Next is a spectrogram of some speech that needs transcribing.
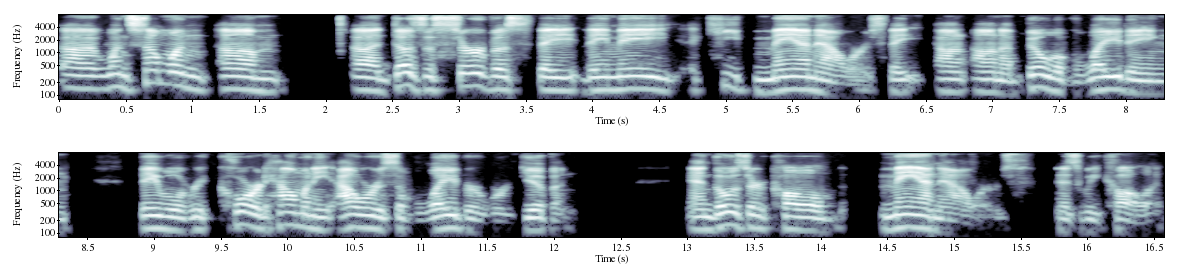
uh, when someone um, uh, does a service, they they may keep man hours. They on, on a bill of lading, they will record how many hours of labor were given, and those are called man hours, as we call it.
